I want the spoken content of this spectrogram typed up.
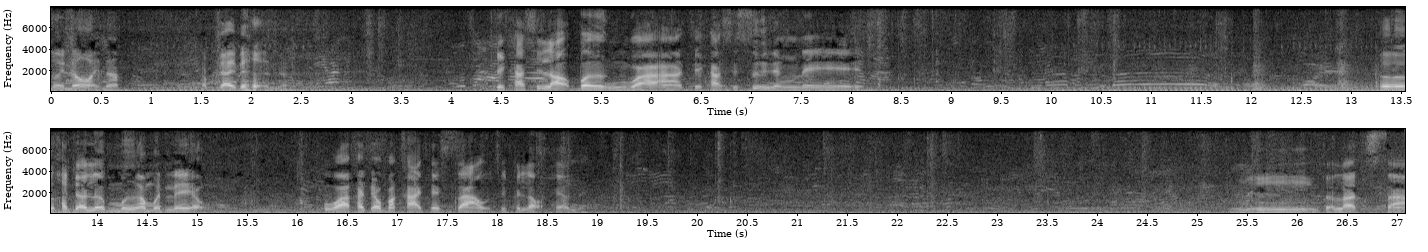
หน่อยน้อยๆนะกับใจเดินนะเจ๊ข้าสิเลาะเบิงว่าเจ๊ข้าสิซื้อยังแน่เออเขาจะเริ่มมือหมดแล้วเพราะว่าเขาจะมาขายแต่เศร้าสิไปเลาะแถวนี้นี่ ตลาดเศร้า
